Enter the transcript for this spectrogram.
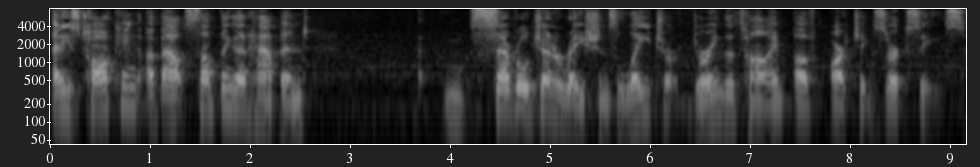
and he's talking about something that happened several generations later, during the time of Artaxerxes.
